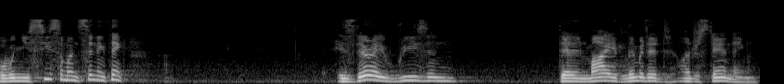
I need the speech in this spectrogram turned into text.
But when you see someone sinning, think, is there a reason that in my limited understanding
